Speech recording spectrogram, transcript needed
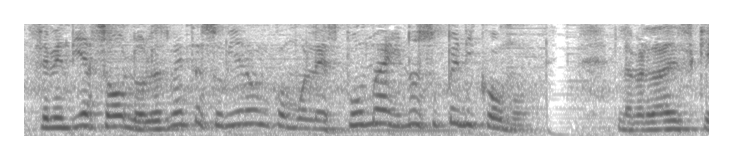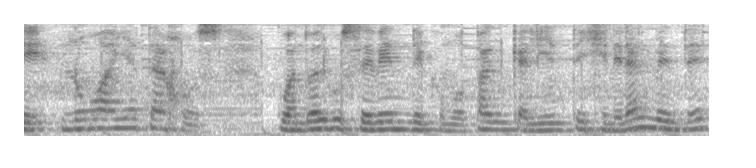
Se vendía solo, las ventas subieron como la espuma y no supe ni cómo. La verdad es que no hay atajos. Cuando algo se vende como pan caliente, generalmente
